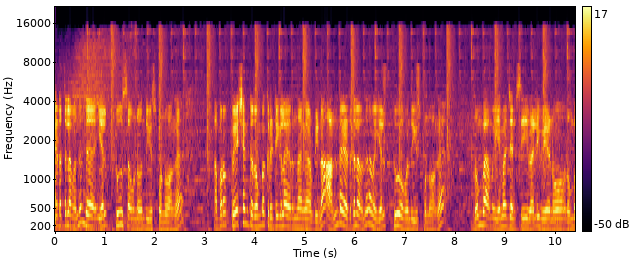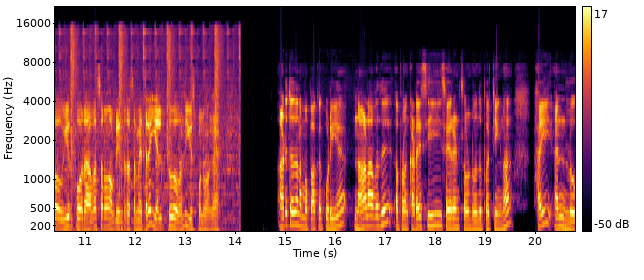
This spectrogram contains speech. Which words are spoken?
இடத்துல வந்து இந்த ஹெல்ப் டூ சவுண்டை வந்து யூஸ் பண்ணுவாங்க. அப்புறம் பேஷண்ட் ரொம்ப கிரிட்டிக்கலாக இருந்தாங்க அப்படின்னா அந்த இடத்துல வந்து நம்ம ஹெல்ப் டூவை வந்து யூஸ் பண்ணுவாங்க. ரொம்ப எமர்ஜென்சி வழி வேணும் ரொம்ப உயிர் போகிற அவசரம் அப்படின்ற சமயத்தில் ஹெல்ப் டூவை வந்து யூஸ் பண்ணுவாங்க. அடுத்தது நம்ம பார்க்கக்கூடிய நாலாவது அப்புறம் கடைசி சைரன் சவுண்ட் வந்து பார்த்திங்கன்னா ஹை அண்ட் லோ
